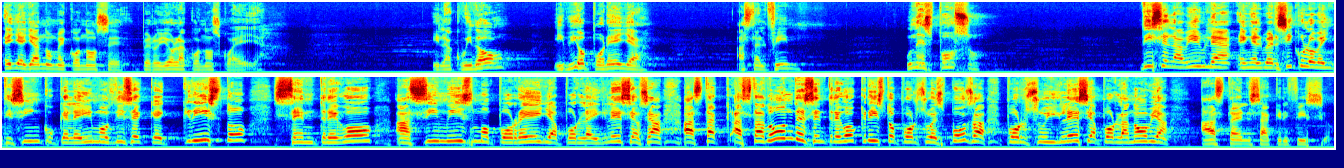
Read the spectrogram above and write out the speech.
ella ya no me conoce, pero yo la conozco a ella. Y la cuidó y vio por ella hasta el fin. Un esposo. Dice la Biblia en el versículo 25 que leímos, dice que Cristo se entregó a sí mismo por ella, por la iglesia. O sea, ¿hasta, hasta dónde se entregó Cristo por su esposa, por su iglesia, por la novia? Hasta el sacrificio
